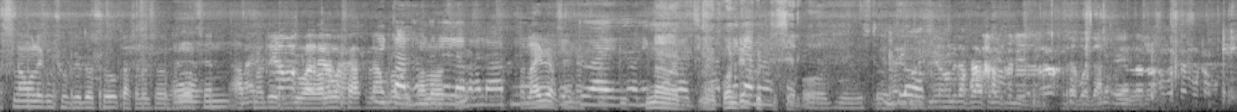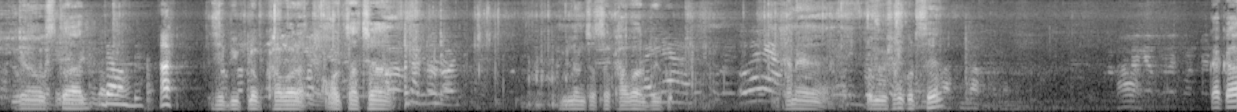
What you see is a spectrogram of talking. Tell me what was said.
আসসালামু আলাইকুম সুপ্রিয় দর্শক। আশা করি সবাই ভালো আছেন। আপনাদের দোয়া ভালোবাসা আসলে আমরা ভালো আছি। আলহামদুলিল্লাহ ভালো। আপনি লাইভে আছেন? না কন্টেন্ট করতেছে আর কি। ও জি, বুঝতে পারছি। এখানে ওস্তাদ যে বিপ্লব খাবার আমার চাচা মিলন চাচা খাবার এখানে পরিবেশন করছে। কাকা?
